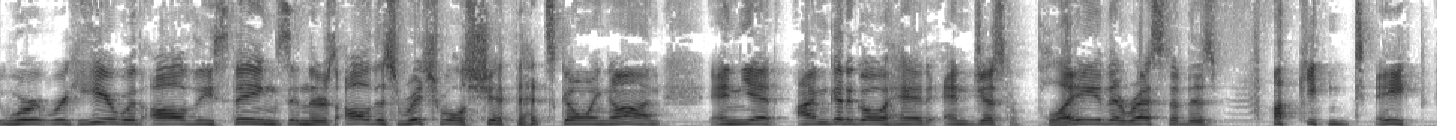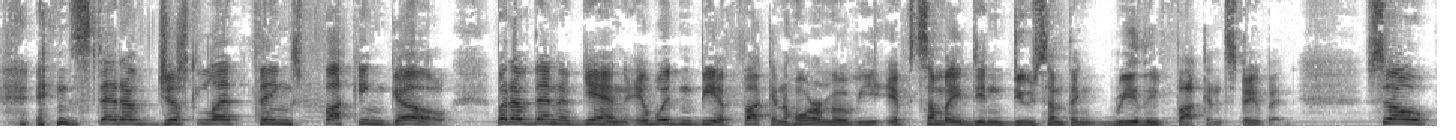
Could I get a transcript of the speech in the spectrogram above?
we're we're here with all these things and there's all this ritual shit that's going on and yet I'm going to go ahead and just play the rest of this fucking tape instead of just let things fucking go. But then again, it wouldn't be a fucking horror movie if somebody didn't do something really fucking stupid. So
